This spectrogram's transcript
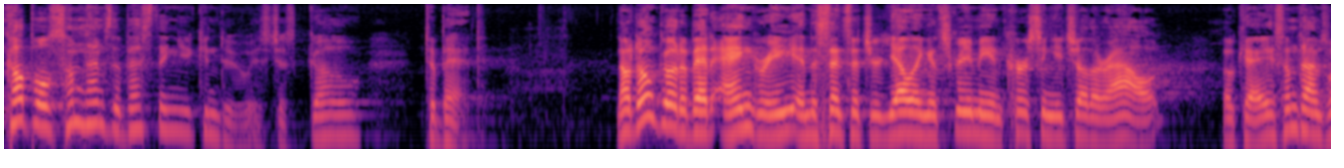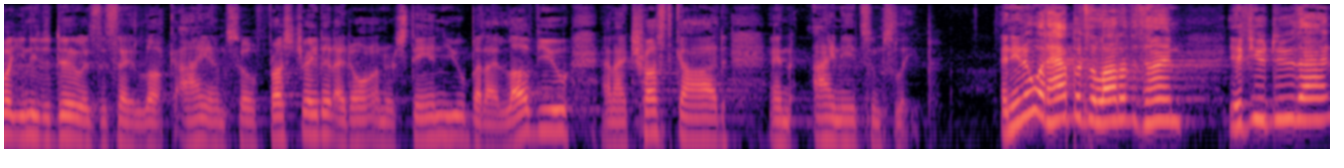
couples, sometimes the best thing you can do is just go to bed. Now, don't go to bed angry in the sense that you're yelling and screaming and cursing each other out, okay? Sometimes what you need to do is to say, Look, I am so frustrated. I don't understand you, but I love you and I trust God and I need some sleep. And you know what happens a lot of the time? If you do that,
